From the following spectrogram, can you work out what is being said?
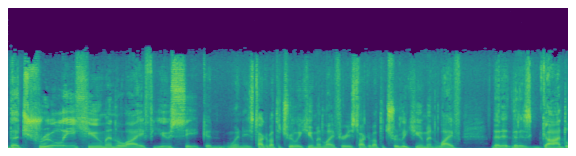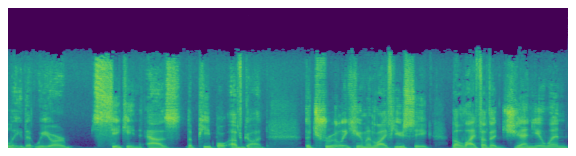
The truly human life you seek, and when he's talking about the truly human life here, he's talking about the truly human life that, it, that is godly, that we are seeking as the people of God. The truly human life you seek, the life of a genuine,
